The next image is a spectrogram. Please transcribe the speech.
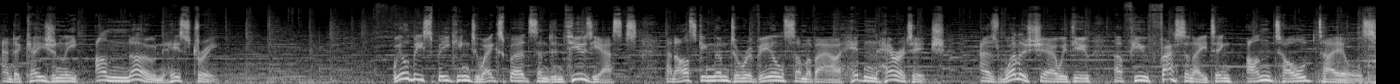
and occasionally unknown history. We'll be speaking to experts and enthusiasts and asking them to reveal some of our hidden heritage, as well as share with you a few fascinating untold tales.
